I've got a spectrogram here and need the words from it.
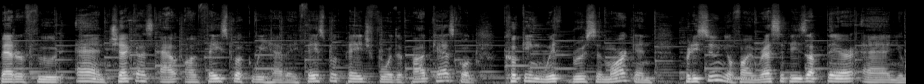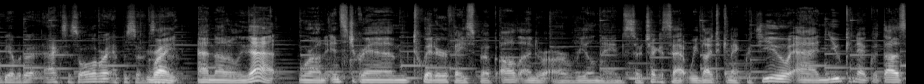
better food. And check us out on Facebook. We have a Facebook page for the podcast called Cooking with Bruce and Mark. And pretty soon you'll find recipes up there and you'll be able to access all of our episodes. Right. And not only that, we're on Instagram, Twitter, Facebook, all under our real names. So check us out. We'd like to connect with you and you connect with us,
